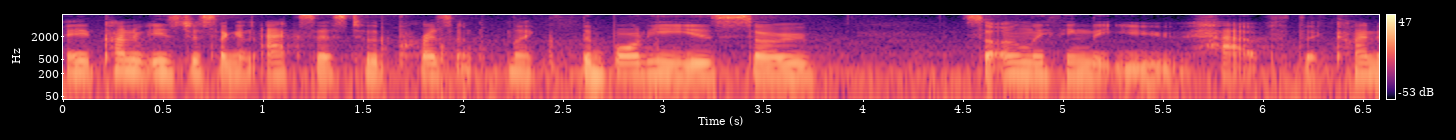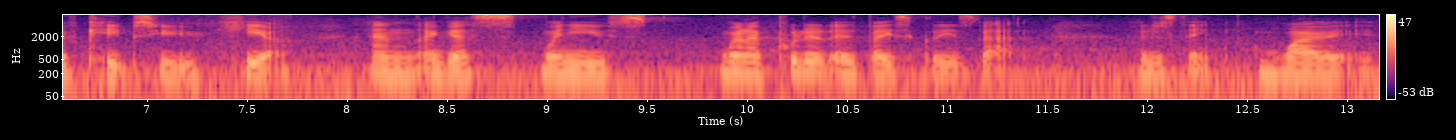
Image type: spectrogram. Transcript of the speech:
it kind of is just like an access to the present. Like the body is so it's the only thing that you have that kind of keeps you here. And I guess when you when I put it as basically as that, I just think why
